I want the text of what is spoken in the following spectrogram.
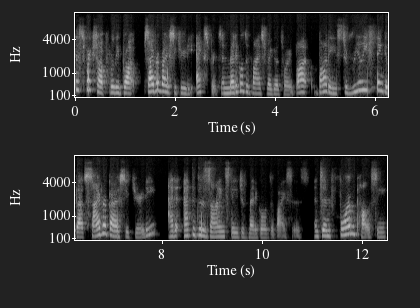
This workshop really brought cyber biosecurity experts and medical device regulatory bo bodies to really think about cyber biosecurity at, at the design stage of medical devices and to inform policy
